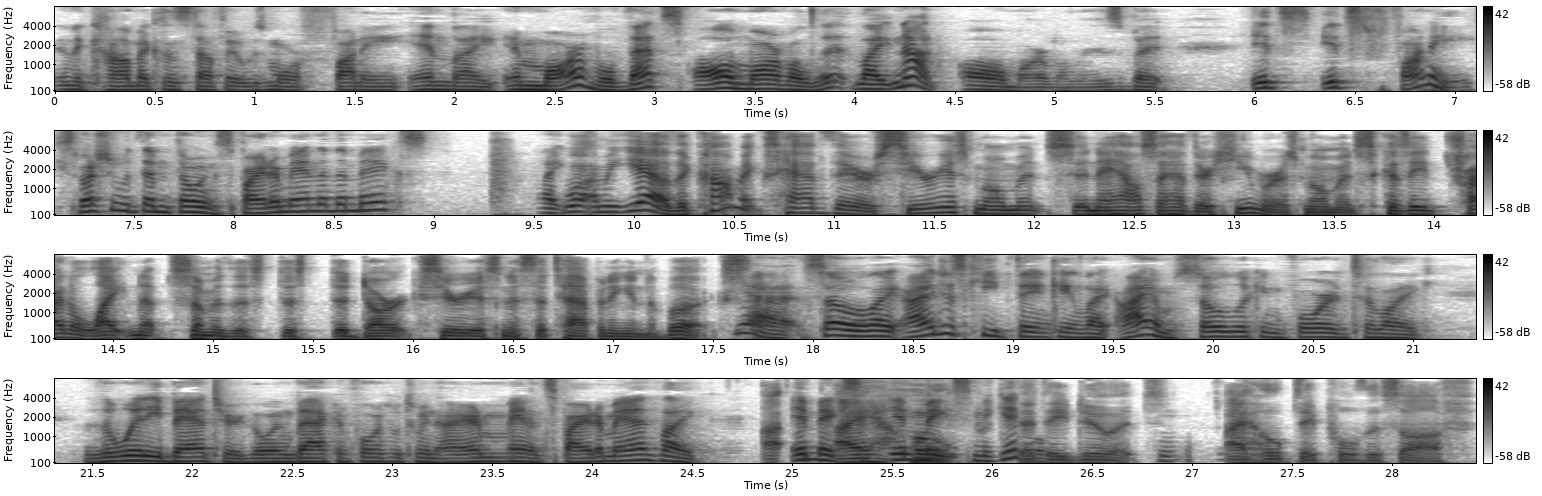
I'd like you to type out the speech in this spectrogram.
in the comics and stuff it was more funny and like in Marvel that's all Marvel is. like not all Marvel is but it's it's funny especially with them throwing Spider Man in the mix. Like Well, I mean, yeah, the comics have their serious moments and they also have their humorous moments because they try to lighten up some of this, this the dark seriousness that's happening in the books. yeah, so like I just keep thinking like I am so looking forward to like the witty banter going back and forth between Iron Man and Spider Man. Like I- It makes- I it makes me giggle. that they do it. I hope they pull this off.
